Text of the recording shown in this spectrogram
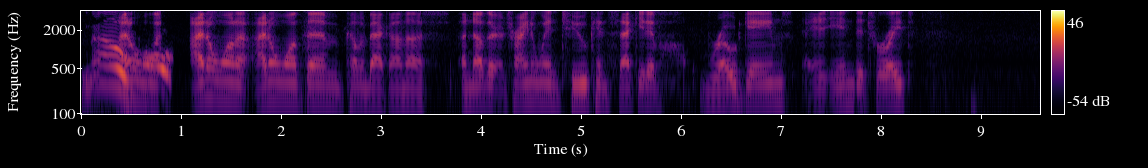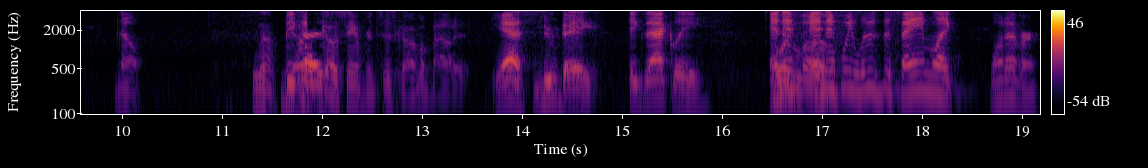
No. I don't want. I don't want to. I don't want them coming back on us. Another trying to win two consecutive road games in Detroit. No, No. Yeah, because let's go San Francisco. I'm about it. yes, New day. exactly. And if Jordan and if we lose the same, like whatever.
